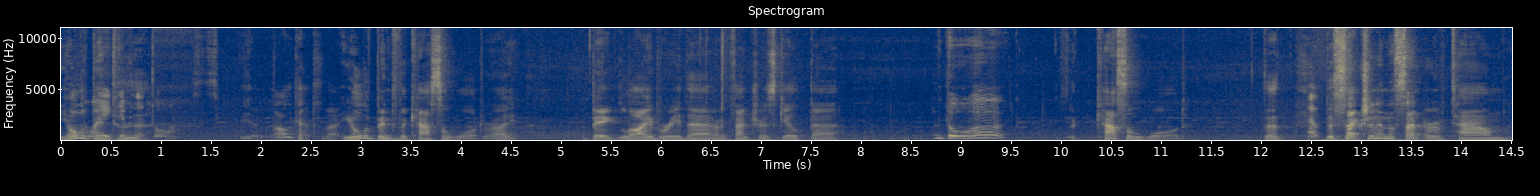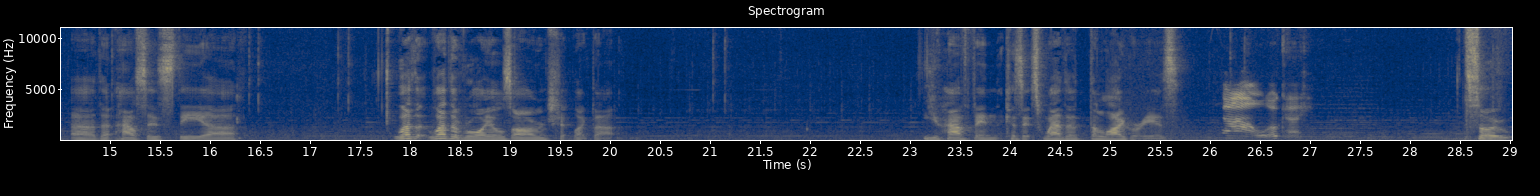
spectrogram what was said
you're Why are you into giving the it to? Yeah, I'll get to that. You'll have been to the Castle Ward, right? Big library there, Adventurers Guild there. The what? The Castle Ward. The, Oh. the section in the centre of town uh, that houses the. Uh, where, the, where the royals are and shit like that. You have been, because it's where the, the library is. Oh, okay. So,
